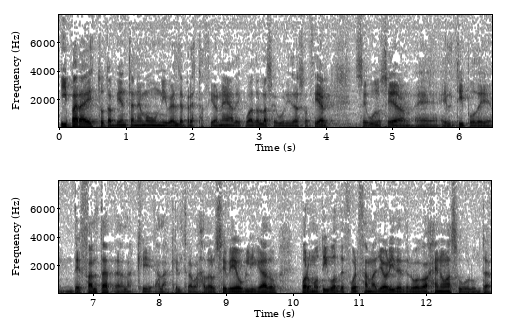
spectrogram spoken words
y para esto también tenemos un nivel de prestaciones adecuado en la seguridad social según sea eh, el tipo de, de faltas a las que a las que el trabajador se ve obligado por motivos de fuerza mayor y desde luego ajeno a su voluntad.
